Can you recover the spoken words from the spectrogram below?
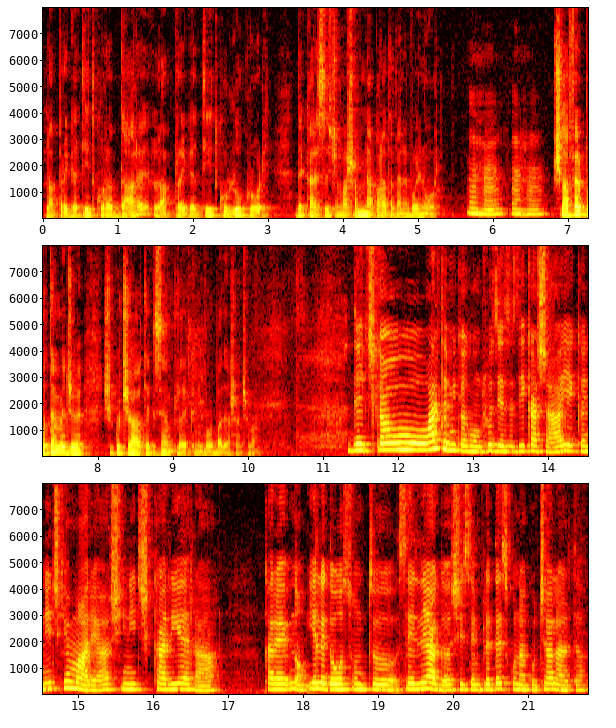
L-a pregătit cu răbdare, l-a pregătit cu lucruri de care, să zicem așa, nu neapărat avea nevoie în ur. Uh-huh, uh-huh. Și la fel putem merge și cu celelalte exemple când e vorba de așa ceva. Deci, ca o altă mică concluzie, să zic așa, e că nici chemarea și nici cariera, care, nu, ele două sunt, uh, se leagă și se împletesc una cu cealaltă,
